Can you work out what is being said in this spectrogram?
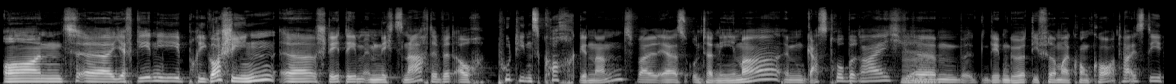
Und äh, Jewgeni Prigoschin äh, steht dem im Nichts nach. Der wird auch Putins Koch genannt, weil er ist Unternehmer im Gastrobereich. Ähm, dem gehört die Firma Concord, heißt die.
